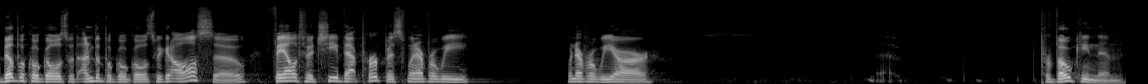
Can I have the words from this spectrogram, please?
biblical goals with unbiblical goals. We can also fail to achieve that purpose whenever we, whenever we are provoking them.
